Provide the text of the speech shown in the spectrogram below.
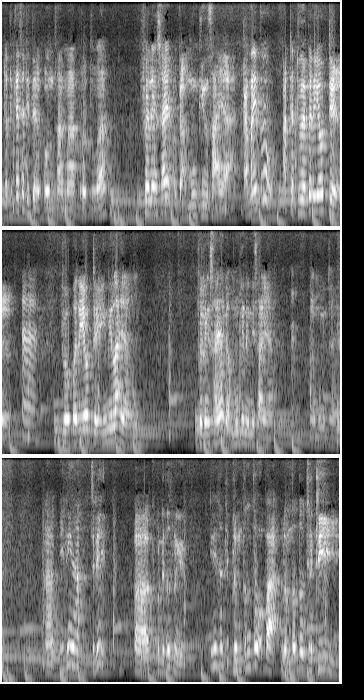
ketika saya ditelepon sama bro tua feeling saya oh, nggak mungkin saya karena itu ada dua periode Ah. Dua periode inilah yang feeling saya nggak mungkin ini saya. Nggak mungkin saya. Nah ini nak jadi eh Bu pendeta bilang gini, ini nanti belum tentu pak. Belum tentu jadi.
